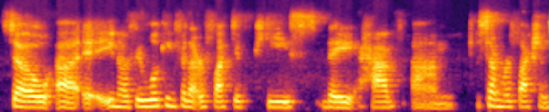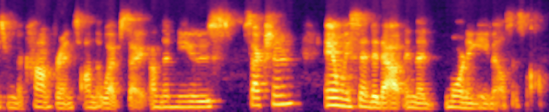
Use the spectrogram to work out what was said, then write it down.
So, uh, you know, if you're looking for that reflective piece, they have um, some reflections from the conference on the website, on the news section, and we send it out in the morning emails as well.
